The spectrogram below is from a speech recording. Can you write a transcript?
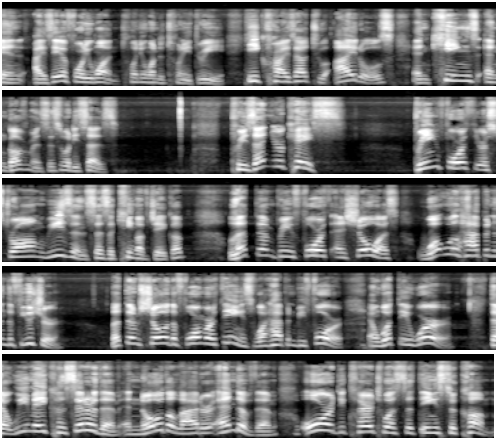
in Isaiah 41, 21 to 23. He cries out to idols and kings and governments. This is what He says Present your case Bring forth your strong reasons, says the king of Jacob. Let them bring forth and show us what will happen in the future. Let them show the former things, what happened before, and what they were, that we may consider them and know the latter end of them, or declare to us the things to come.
